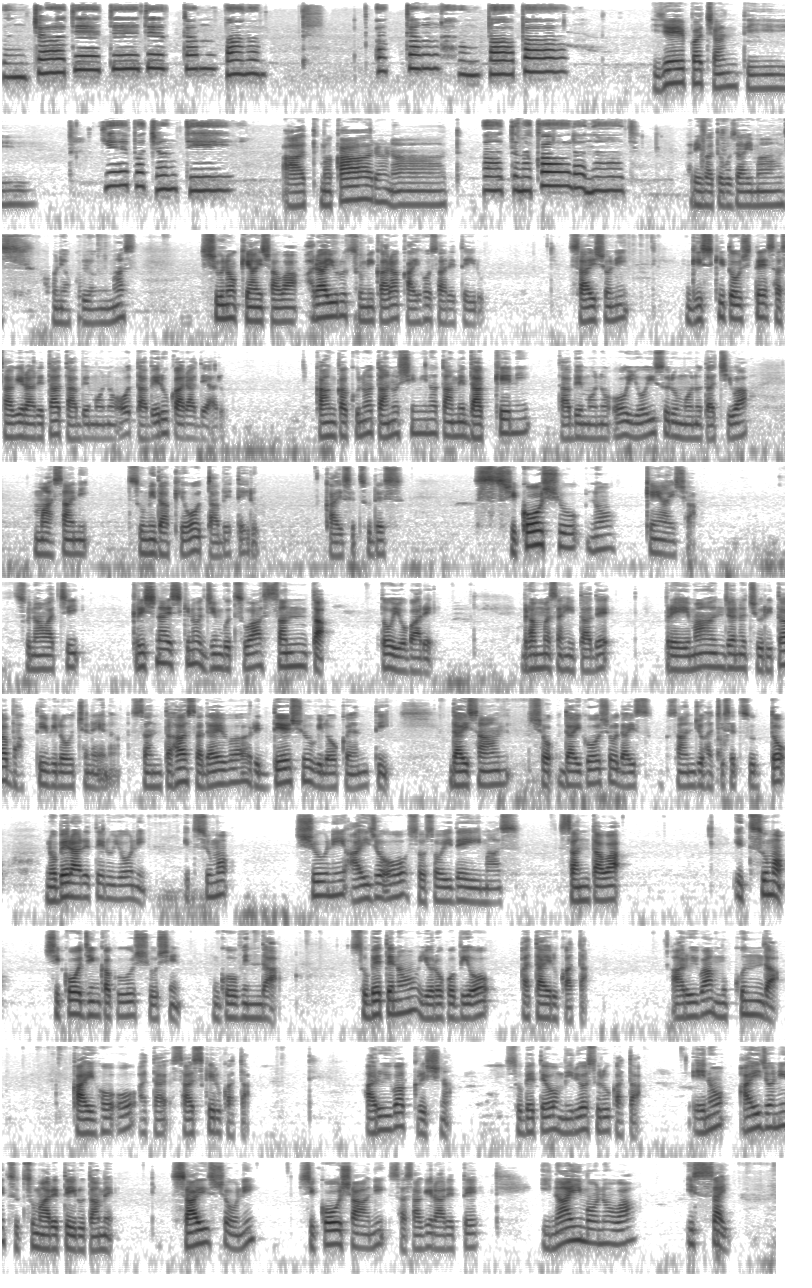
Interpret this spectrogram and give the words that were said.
भुञ्जते ते तीर्थं पाम् हं पापा। ये पचन्ति। ये पचन्ति। आत्मकारणात्। 頭からなありがとうございます。翻訳を読みます。主の権威者はあらゆる罪から解放されている。最初に儀式として捧げられた食べ物を食べるからである。感覚の楽しみのためだけに食べ物を用意する者たちはまさに罪だけを食べている。解説です。思考主の敬愛者。すなわち、クリシナ意識の人物はサンタと呼ばれ、ブランマサヒタで、プレーマンジャナチュリタバクティヴィローチェネーナ、サンタハサダイワリッデーシュヴィローカヤンティ、第3章、第5章、第38節と述べられているように、いつも主に愛情を注いでいます。サンタはいつも思考人格出身、ゴーヴィンダ、すべての喜びを与える方、あるいはムクンダ、解放を与え授ける方、あるいはクリシュナ、すべてを魅了する方。への愛情に包まれているため、最初に思考者に捧げられていないものは一切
